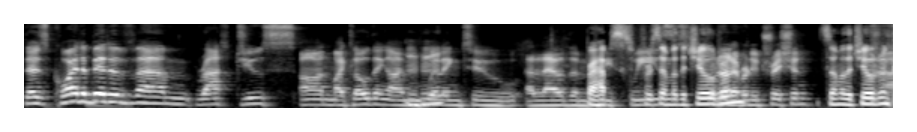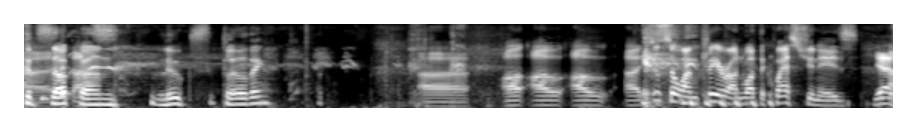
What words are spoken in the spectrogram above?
There's quite a bit of um, rat juice on my clothing. I'm willing to allow them Mm-hmm. Perhaps to be for some of the children? whatever nutrition. Some of the children could Uh, suck on Luke's clothing. Uh, I'll, I'll, I'll uh, just so I'm clear on what the question is. Yes.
